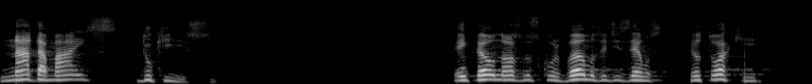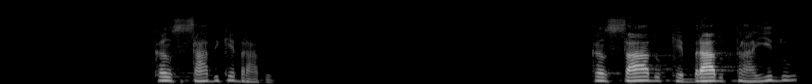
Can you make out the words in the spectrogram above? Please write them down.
nada mais do que isso. Então nós nos curvamos e dizemos: Eu estou aqui, cansado e quebrado. Cansado, quebrado, traído,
